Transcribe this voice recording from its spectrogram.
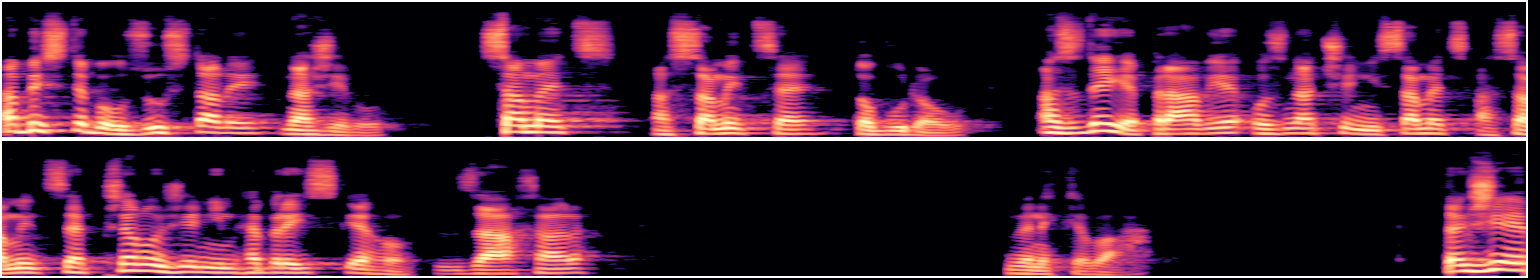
aby s tebou zůstali naživu. Samec a samice to budou. A zde je právě označení samec a samice přeložením hebrejského záchar venekevá. Takže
